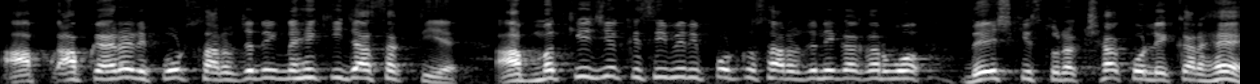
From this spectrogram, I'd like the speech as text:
आप आप कह रहे हैं रिपोर्ट सार्वजनिक नहीं की जा सकती है। आप मत कीजिए किसी भी रिपोर्ट को सार्वजनिक अगर वो देश की सुरक्षा को लेकर है।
